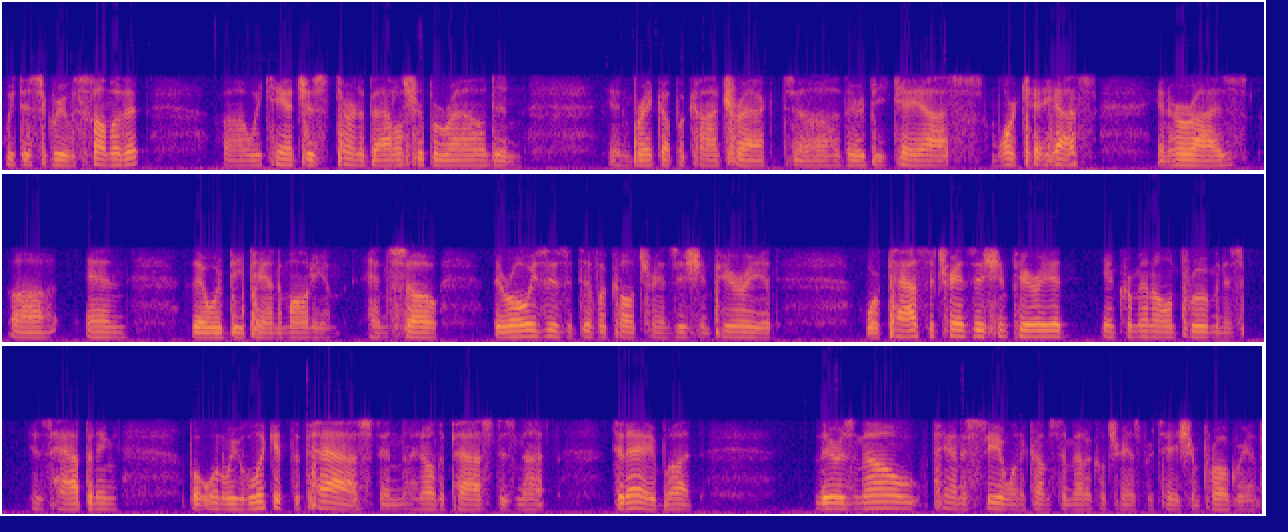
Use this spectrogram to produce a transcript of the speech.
we disagree with some of it. Uh, we can't just turn a battleship around and and break up a contract. Uh, there'd be chaos, more chaos in her eyes, uh, and there would be pandemonium. And so there always is a difficult transition period. We're past the transition period. Incremental improvement is is happening. But when we look at the past, and I know the past is not today, but there's no panacea when it comes to medical transportation programs.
